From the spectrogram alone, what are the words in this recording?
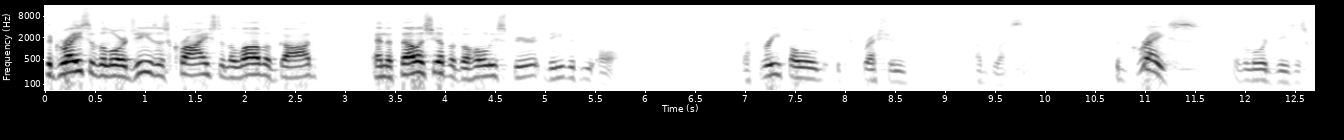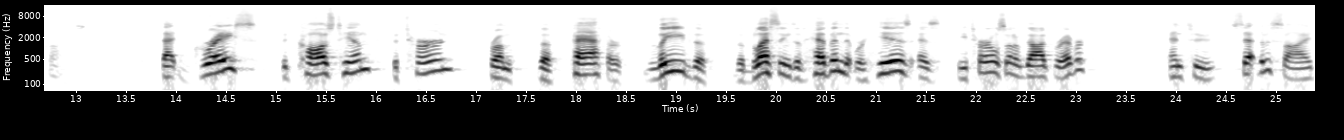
The grace of the Lord Jesus Christ and the love of God and the fellowship of the Holy Spirit be with you all. A threefold expression of blessing. The grace of the Lord Jesus Christ. That grace that caused him to turn from the path or leave the, the blessings of heaven that were his as the eternal Son of God forever and to set them aside,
